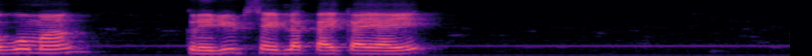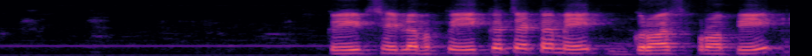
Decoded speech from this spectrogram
बघू मग. क्रेडिट साईडला काय काय आहे? क्रेडिट साईडला फक्त एकच आयटम आहे. Gross profit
